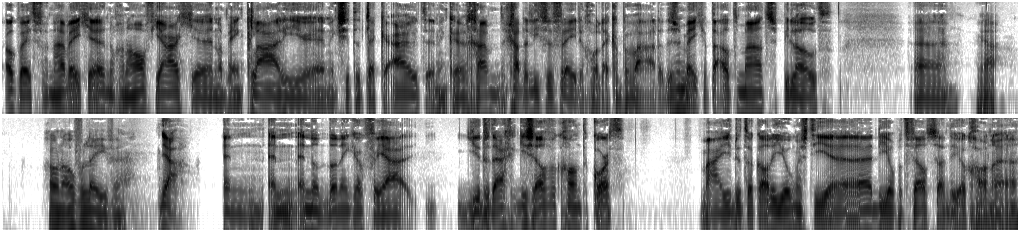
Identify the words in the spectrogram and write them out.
ook weet van, nou weet je, nog een halfjaartje en dan ben ik klaar hier en ik zit het lekker uit en ik eh, ga, ga de liefde vrede gewoon lekker bewaren. Dus een beetje op de automatische piloot. Eh, Ja, gewoon overleven. ja, en, en, en dan, dan denk je ook van ja, je doet eigenlijk jezelf ook gewoon tekort. Maar je doet ook al die jongens die, eh, die op het veld staan, die ook gewoon, eh,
